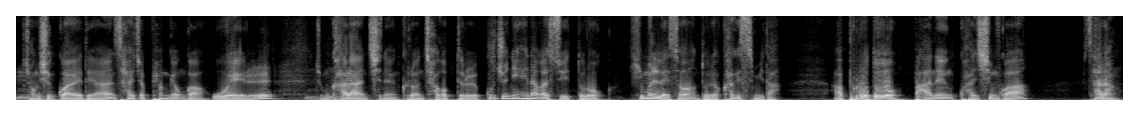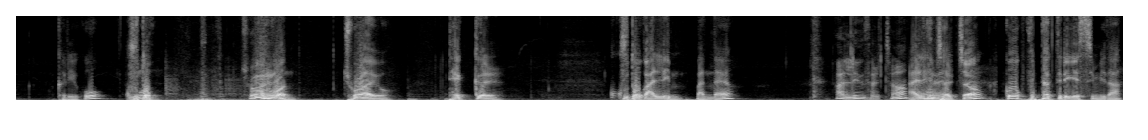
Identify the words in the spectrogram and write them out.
음. 정신과에 대한 사회적 편견과 오해를 좀 음. 가라앉히는 그런 작업들을 꾸준히 해나갈 수 있도록 힘을 내서 노력하겠습니다. 앞으로도 많은 관심과 사랑 그리고 구독 좋아요. 응원, 좋아요, 댓글, 구독 알림 맞나요? 알림 설정. 알림 네, 설정 꼭 부탁드리겠습니다.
